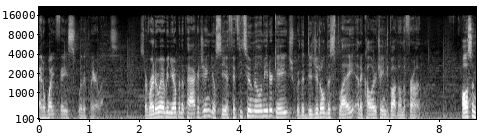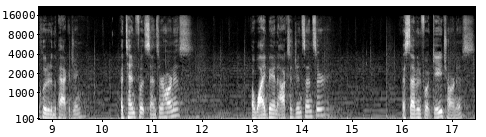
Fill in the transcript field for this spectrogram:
and a white face with a clear lens. So right away when you open the packaging, you'll see a 52 millimeter gauge with a digital display and a color change button on the front. Also included in the packaging, a 10 foot sensor harness, a wideband oxygen sensor, a 7 foot gauge harness,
